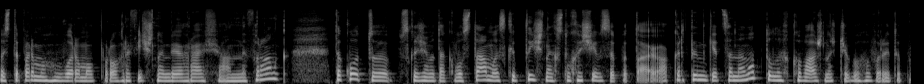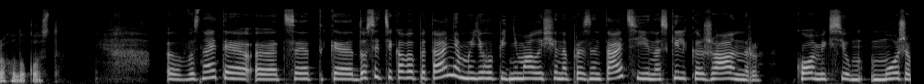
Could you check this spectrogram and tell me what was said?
Ось тепер ми говоримо про графічну біографію Анни Франк. Так, от, е, скажімо так, вустами скептичних слухачів запитаю: а картинки це не надто легковажно, щоб говорити про Голокост? Е, Ви знаєте, е, це таке досить цікаве питання. Ми його піднімали ще на презентації. Наскільки жанр коміксів може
